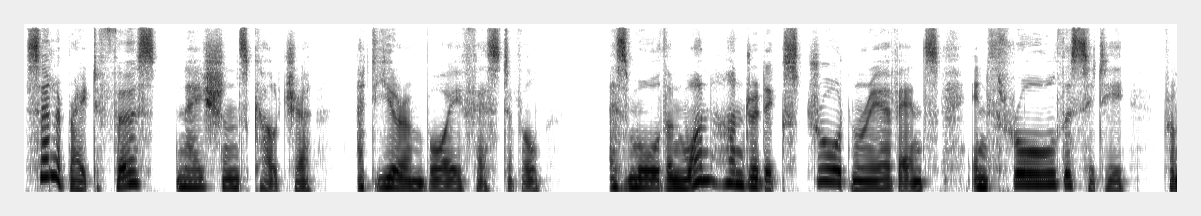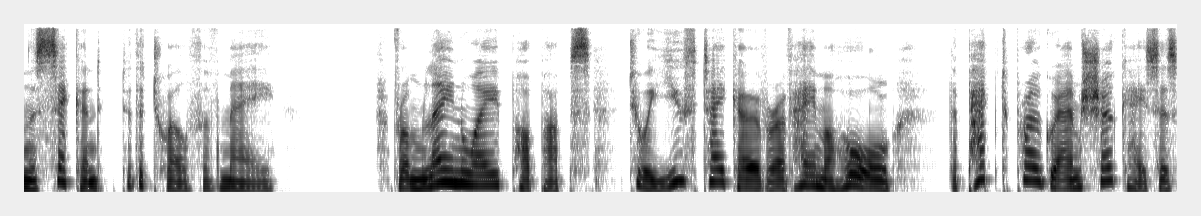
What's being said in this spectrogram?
Celebrate First Nations culture at Yirramboi Festival as more than 100 extraordinary events enthrall the city from the 2nd to the 12th of May. From laneway pop ups to a youth takeover of Hamer Hall, the packed program showcases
